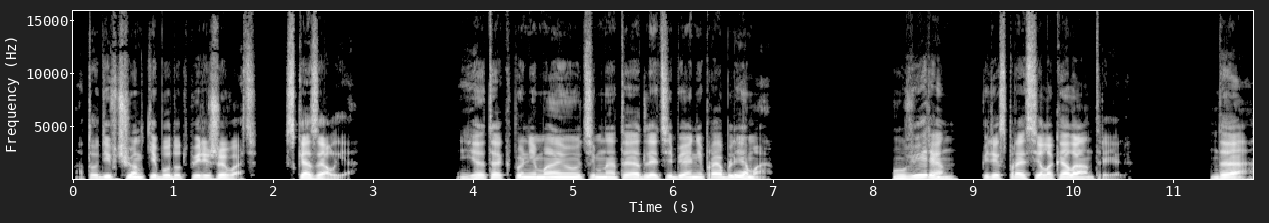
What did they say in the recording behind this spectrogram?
а то девчонки будут переживать, сказал я. Я так понимаю, темнота для тебя не проблема? Уверен? переспросила Калантриэль. Да.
